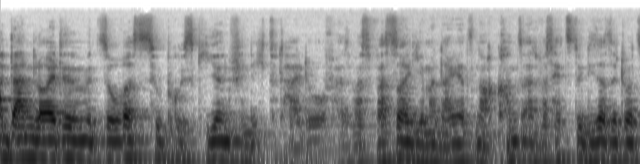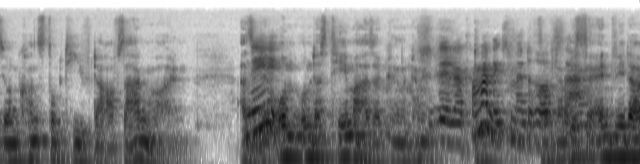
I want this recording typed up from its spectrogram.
Und dann Leute mit sowas zu brüskieren, finde ich total doof. Also was, was soll jemand da jetzt noch, also was hättest du in dieser Situation konstruktiv darauf sagen wollen? Also Nee. um, um das Thema, also kann, Da kann man nichts mehr drauf so, dann bist du sagen. entweder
